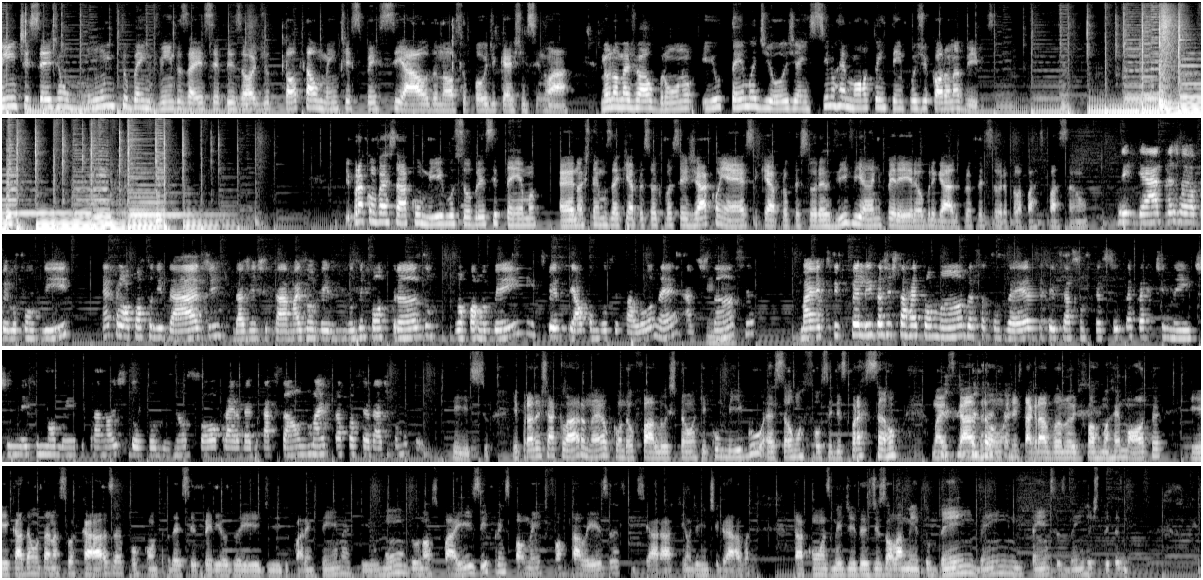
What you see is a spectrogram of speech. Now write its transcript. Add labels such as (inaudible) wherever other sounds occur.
ouvintes, sejam muito bem-vindos a esse episódio totalmente especial do nosso podcast Insinuar. Meu nome é Joel Bruno e o tema de hoje é ensino remoto em tempos de coronavírus. E para conversar comigo sobre esse tema, é, nós temos aqui a pessoa que você já conhece, que é a professora Viviane Pereira. Obrigado, professora, pela participação. Obrigada, Joel, pelo convite, né, pela oportunidade da gente estar mais uma vez nos encontrando de uma forma bem especial, como você falou, né, à uhum. distância. Uhum. Mas fico feliz da gente estar retomando essa conversa, esse assunto que é super pertinente nesse momento para nós todos, não só para a área da educação, mas para a sociedade como um todo. Isso. E para deixar claro, né, quando eu falo estão aqui comigo, é só uma força de expressão, mas cada um a gente está gravando de forma remota e cada um está na sua casa por conta desse período aí de, de, quarentena que o mundo, o nosso país e principalmente Fortaleza, no Ceará, aqui onde a gente grava, tá com as medidas de isolamento bem, bem intensas, bem restritas mesmo.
